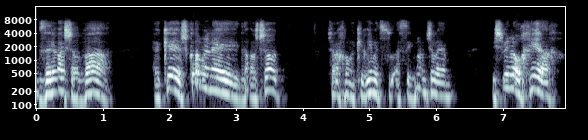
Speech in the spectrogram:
גזירה שווה, היקש, כל מיני דרשות שאנחנו מכירים את הסגנון שלהם, בשביל להוכיח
